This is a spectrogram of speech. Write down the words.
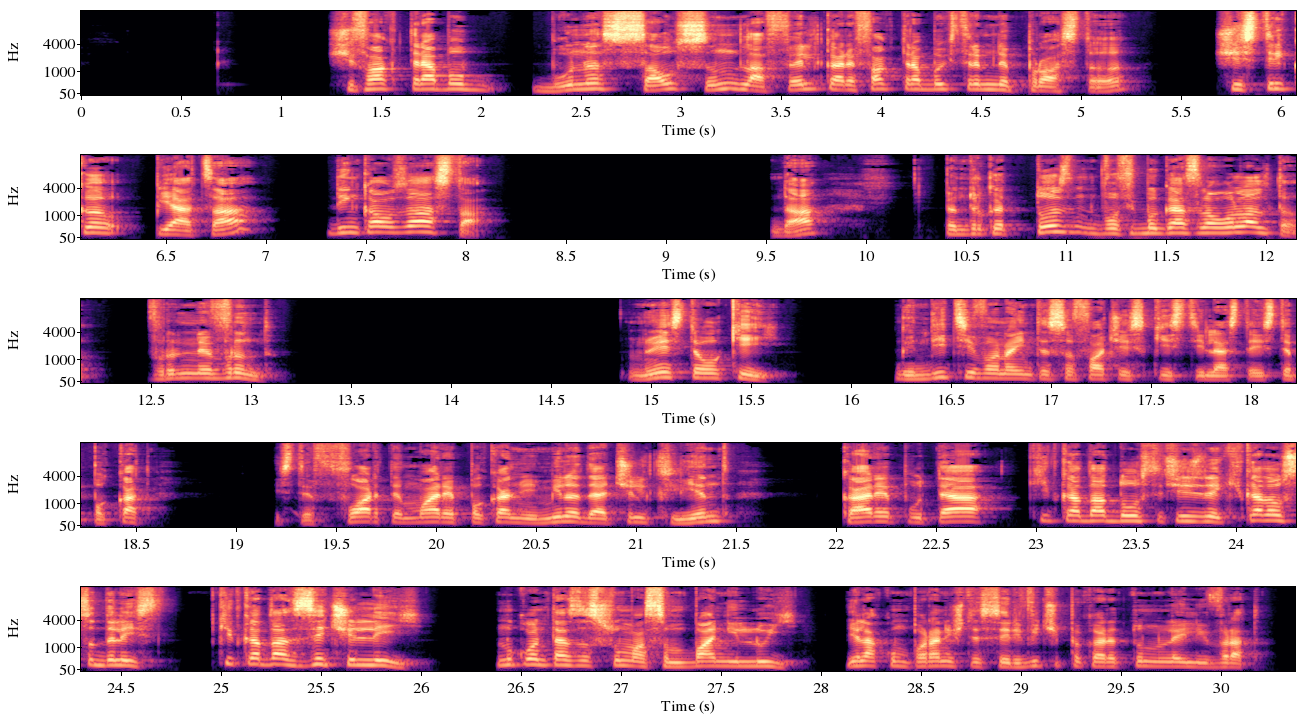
și fac treabă bună sau sunt la fel care fac treabă extrem de proastă și strică piața din cauza asta. Da? Pentru că toți vor fi băgați la oaltă, vrând nevrând. Nu este ok. Gândiți-vă înainte să faceți chestiile astea, este păcat. Este foarte mare păcat, mi-e milă de acel client care putea, chit că a dat 250 de lei, chit că a dat 100 de lei, chit că a dat 10 lei. Nu contează suma, sunt banii lui. El a cumpărat niște servicii pe care tu nu le-ai livrat.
